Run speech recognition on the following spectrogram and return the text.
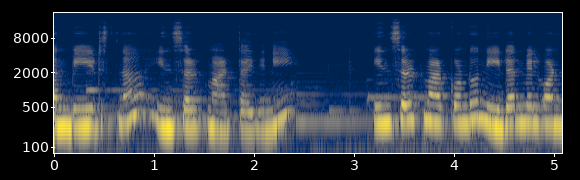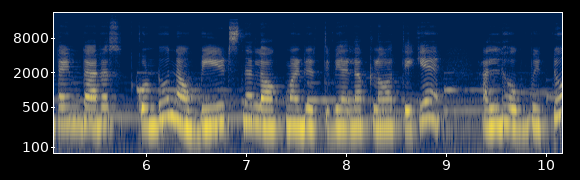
ಒಂದು ಬೀಡ್ಸ್ನ ಇನ್ಸರ್ಟ್ ಮಾಡ್ತಾ ಇದ್ದೀನಿ. ಇನ್ಸರ್ಟ್ ಮಾಡಿಕೊಂಡು ನೀಡಲ್ ಮೇಲೆ ಒನ್ ಟೈಮ್ ದಾರ ಸುತ್ತಕೊಂಡು ನಾವು ಬೀಡ್ಸ್ನ ಲಾಕ್ ಮಾಡಿರ್ತೀವಿ ಅಲ್ಲ ಕ್ಲಾತಿಗೆ ಅಲ್ಲಿ ಹೋಗಿಬಿಟ್ಟು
